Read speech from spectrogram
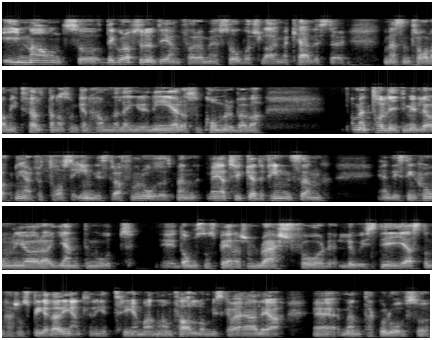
i Mount så, det går absolut att jämföra med Soboslaj McAllister. De här centrala mittfältarna som kan hamna längre ner och som kommer att behöva ja, men, ta lite mer löpningar för att ta sig in i straffområdet. Men, men jag tycker att det finns en, en distinktion att göra gentemot eh, de som spelar som Rashford, Luis Diaz, de här som spelar egentligen i ett tremananfall om vi ska vara ärliga. Eh, men tack och lov så,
